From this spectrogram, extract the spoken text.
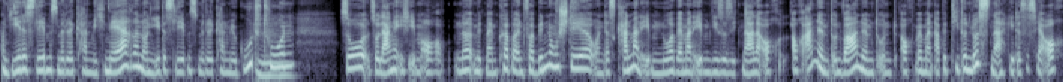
und jedes Lebensmittel kann mich nähren und jedes Lebensmittel kann mir gut tun. Mhm. So, solange ich eben auch ne, mit meinem Körper in Verbindung stehe. Und das kann man eben nur, wenn man eben diese Signale auch, auch annimmt und wahrnimmt und auch wenn man Appetit und Lust nachgeht. Das ist ja auch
